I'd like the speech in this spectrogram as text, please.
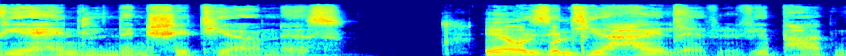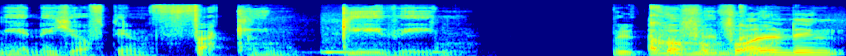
Wir handeln den Shit hier anders. Ja, Wir und, sind und hier High Level. Wir parken hier nicht auf den fucking Gehwegen. aber Willkommen. vor, im vor Club. allen Dingen,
